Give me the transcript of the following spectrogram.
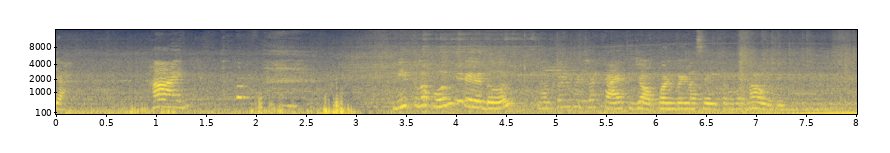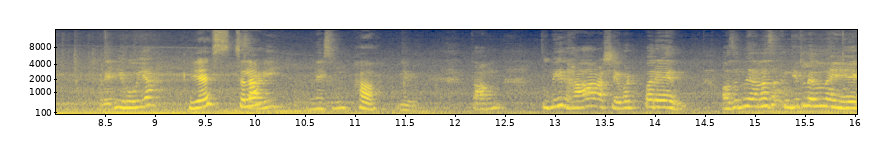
या. हाय मी तुला फोन केलेले दोन. नंतर म्हटलं काय तुझी अपॉइंटमेंट असेल तर मग राहू दे. रेडी होऊया? येस चला. साडी नेसून हा. थांब तुम्ही राहा शेवटपर्यंत. अजून मी त्यांना सांगितलेलं नाहीये.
